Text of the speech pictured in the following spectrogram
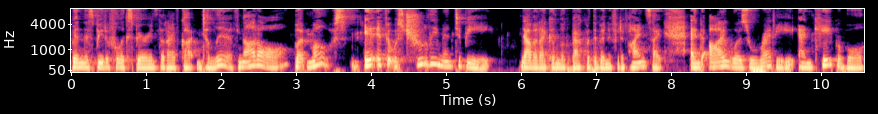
been this beautiful experience that I've gotten to live. Not all, but most. If it was truly meant to be, now that I can look back with the benefit of hindsight. And I was ready and capable,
